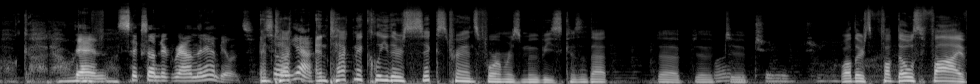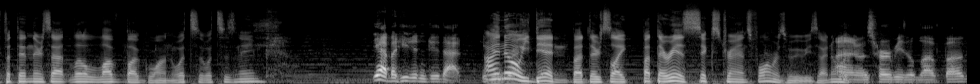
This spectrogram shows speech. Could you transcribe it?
Oh god, how are Then you fuck- Six Underground and Ambulance. and, so tec- yeah. and technically there's six Transformers movies because of that uh, uh, One, two, three. well there's f- those five but then there's that little love bug one what's what's his name Yeah, but he didn't do that. I didn't know direct- he didn't but there's like but there is six transformers movies i know, I it- know. It was Herbie the Love Bug,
